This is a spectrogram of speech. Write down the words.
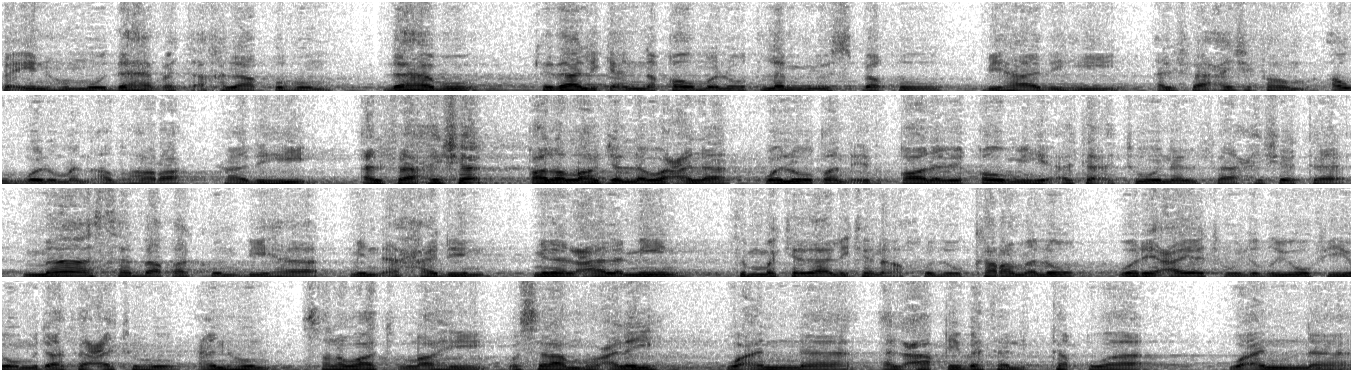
فإنهم ذهبت أخلاقهم ذهبوا. كذلك أن قوم لوط لم يسبقوا بهذه الفاحشة فهم أول من أظهر هذه الفاحشة. قال الله جل وعلا ولوطا إذ قال لقومه أتأتون الفاحشة ما سبقكم بها من أحد من العالمين ثم كذلك نأخذ كرم لوط ورعايته لضيوفه ومدافعته عنهم صلوات الله وسلامه عليه. وأن العاقبة للتقوى وأن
